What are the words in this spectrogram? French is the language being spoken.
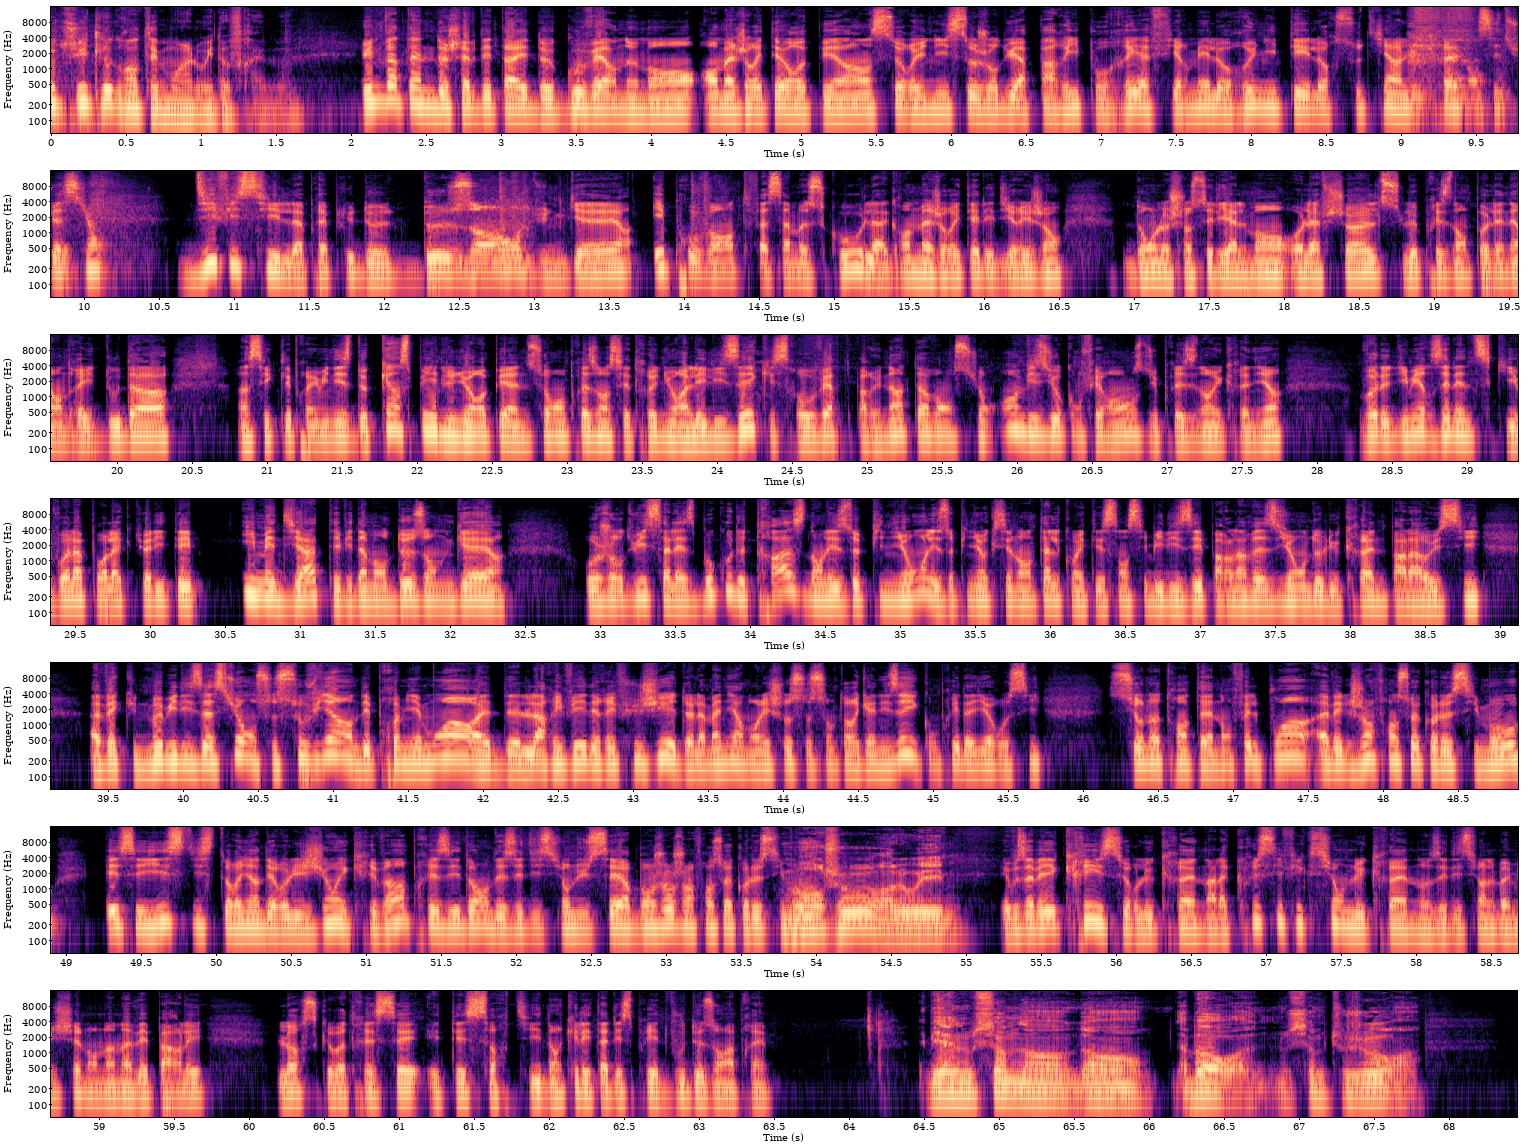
Tout de suite, le grand témoin, Louis Dauphren. Une vingtaine de chefs d'État et de gouvernement, en majorité européens, se réunissent aujourd'hui à Paris pour réaffirmer leur unité et leur soutien à l'Ukraine en situation difficile après plus de deux ans d'une guerre éprouvante face à Moscou. La grande majorité des dirigeants, dont le chancelier allemand Olaf Scholz, le président polonais Andrzej Duda, ainsi que les premiers ministres de 15 pays de l'Union européenne seront présents à cette réunion à l'Élysée qui sera ouverte par une intervention en visioconférence du président ukrainien Volodymyr Zelensky. Voilà pour l'actualité immédiate. Évidemment, deux ans de guerre. Aujourd'hui, ça laisse beaucoup de traces dans les opinions, les opinions occidentales qui ont été sensibilisées par l'invasion de l'Ukraine par la Russie avec une mobilisation. On se souvient des premiers mois de l'arrivée des réfugiés, de la manière dont les choses se sont organisées, y compris d'ailleurs aussi sur notre antenne. On fait le point avec Jean-François Colossimo, essayiste, historien des religions, écrivain, président des éditions du CERF. Bonjour Jean-François Colossimo. Bonjour Louis. Et vous avez écrit sur l'Ukraine, hein, la crucifixion de l'Ukraine aux éditions Albin Michel, on en avait parlé lorsque votre essai était sorti. Dans quel état d'esprit êtes-vous deux ans après? Eh bien, nous sommes dans... D'abord, nous sommes toujours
